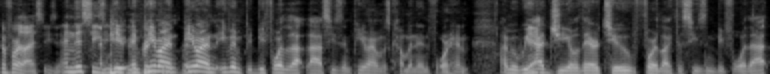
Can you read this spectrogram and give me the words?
before last season. And this season, And, P- and Perine, good too. Perine, even before that last season, Perine was coming in for him. I mean, we Yeah. had Gio there too for like the season before that.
